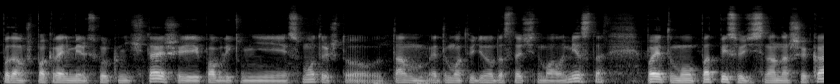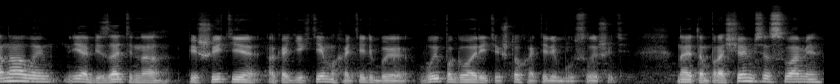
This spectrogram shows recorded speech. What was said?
потому что, по крайней мере, сколько не читаешь и паблики не смотришь, что там этому отведено достаточно мало места. Поэтому подписывайтесь на наши каналы и обязательно пишите, о каких темах хотели бы вы поговорить и что хотели бы услышать. На этом прощаемся с вами.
